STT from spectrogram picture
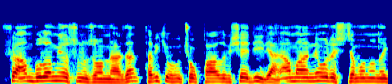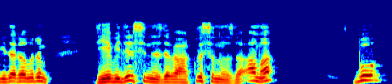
şu an bulamıyorsunuz onlardan. Tabii ki bu çok pahalı bir şey değil. Yani ama ne uğraşacağım onunla gider alırım diyebilirsiniz de ve haklısınız da ama bu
